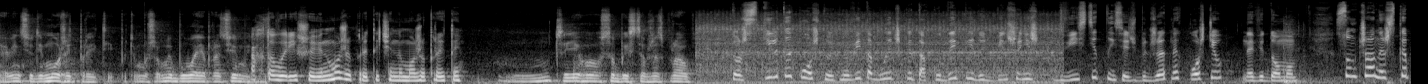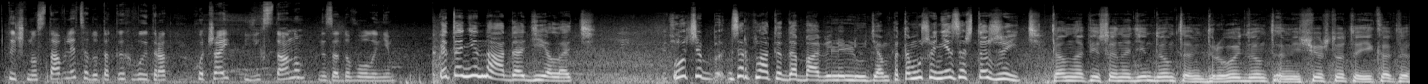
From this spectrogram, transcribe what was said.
Він сюди може прийти, тому що ми буває працюємо. А хто вирішує, він може прийти чи не може прийти? Ну, це його особиста вже справа. Тож скільки коштують нові таблички та куди підуть більше ніж 200 тисяч бюджетних коштів, невідомо. Сумчани ж скептично ставляться до таких витрат, хоча й їх станом незадоволені. Це не треба делать. Лучше бы зарплаты добавили людям, потому что не за что жить. Там написан один дом, там другой дом, там еще что-то, и как-то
